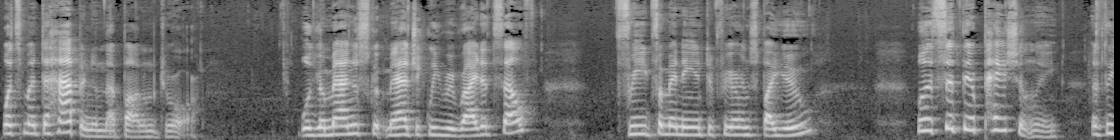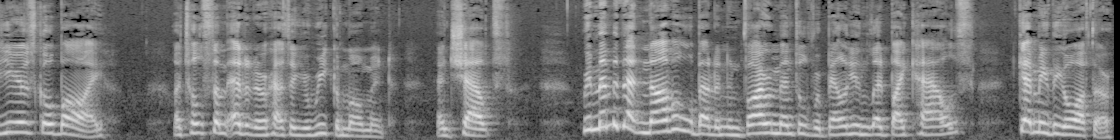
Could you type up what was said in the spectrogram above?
what's meant to happen in that bottom drawer. Will your manuscript magically rewrite itself, freed from any interference by you? Will it sit there patiently as the years go by until some editor has a eureka moment and shouts, Remember that novel about an environmental rebellion led by cows? Get me the author.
